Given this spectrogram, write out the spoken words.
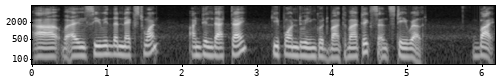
Uh, I will see you in the next one. Until that time, keep on doing good mathematics and stay well. Bye.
